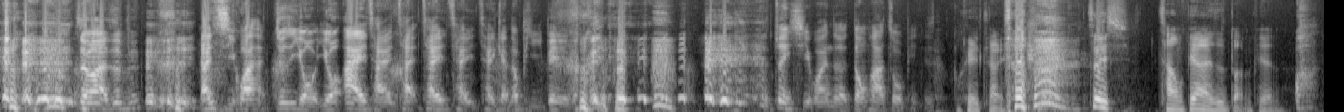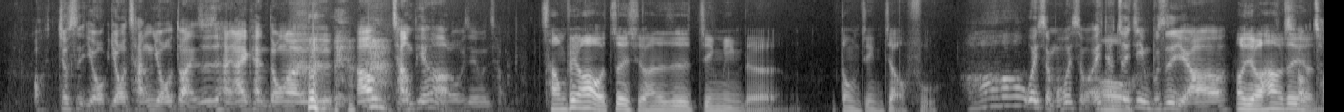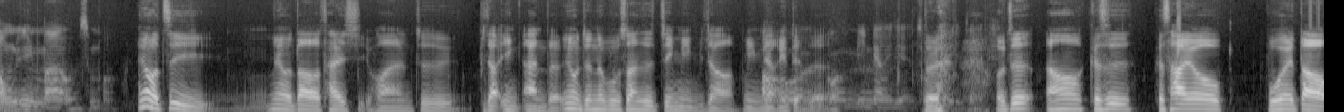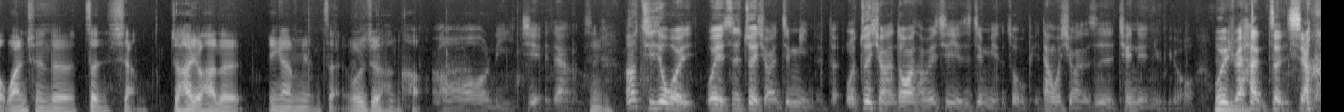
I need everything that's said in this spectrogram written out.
最后还是很喜欢，就是有有爱才才才才才感到疲惫的。最喜欢的动画作品是？我可以讲一下，最喜长篇还是短篇？哦，就是有有长有短，就是很爱看动画，就是然后长篇好了，我先问长篇。长篇的话，我最喜欢的是金敏的《东京教父哦，为什么？为什么？哎、他哦最近不是也要》。哦，有他们最近有重重映吗？为什么？因为我自己没有到太喜欢，就是比较阴暗的，因为我觉得那部算是精明比较明亮一点的。哦明亮一点。对我觉得，然后可是可是他又不会到完全的正向，就他有他的阴暗面在，我就觉得很好。哦，理解这样子。嗯，然后其实我也我也是最喜欢金敏的的，我最喜欢的动画长片其实也是金敏的作品，但我喜欢的是《千年女优》，我也觉得它很正向。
